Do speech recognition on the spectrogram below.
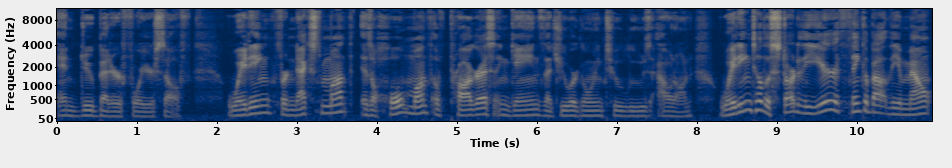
and do better for yourself. Waiting for next month is a whole month of progress and gains that you are going to lose out on. Waiting till the start of the year, think about the amount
